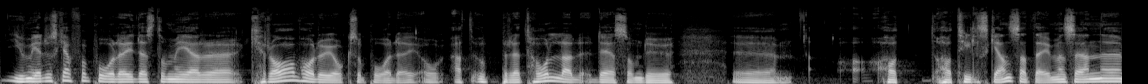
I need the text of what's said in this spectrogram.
ju mer du skaffar på dig desto mer eh, krav har du ju också på dig och att upprätthålla det som du eh, har, har tillskansat dig. Men sen eh,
